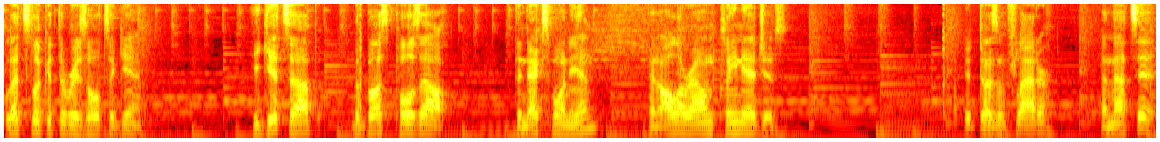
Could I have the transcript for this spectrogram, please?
Let's look at the results again. He gets up, the bus pulls out. The next one in, and all around clean edges. It doesn't flatter, and that's it.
